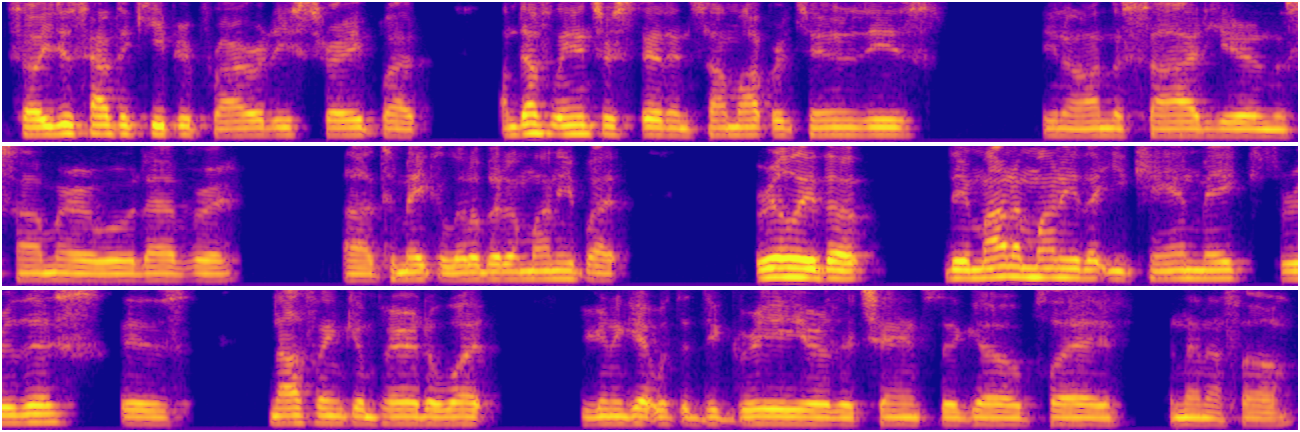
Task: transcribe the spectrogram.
So you just have to keep your priorities straight. But I'm definitely interested in some opportunities, you know, on the side here in the summer or whatever, uh, to make a little bit of money. But really, the the amount of money that you can make through this is nothing compared to what you're going to get with the degree or the chance to go play in the NFL.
